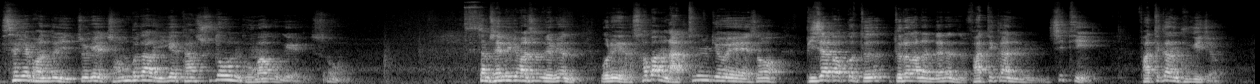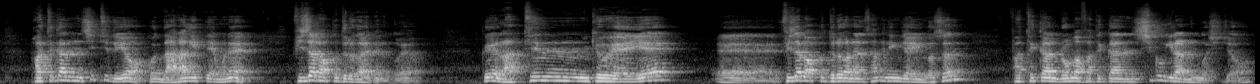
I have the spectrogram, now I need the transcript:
세개 반도 이쪽에 전부 다 이게 다 수도원 공화국이에요. 수도원. 참 재미있게 말씀드리면 우리 서방 라틴 교회에서 비자 받고 드, 들어가는 데는 바티칸 시티, 바티칸 국이죠. 바티칸 시티도요, 그 나라기 때문에 비자 받고 들어가야 되는 거예요. 그 라틴 교회에 에, 비자 받고 들어가는 상징적인 것은 바티칸 로마 바티칸 시국이라는 것이죠.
